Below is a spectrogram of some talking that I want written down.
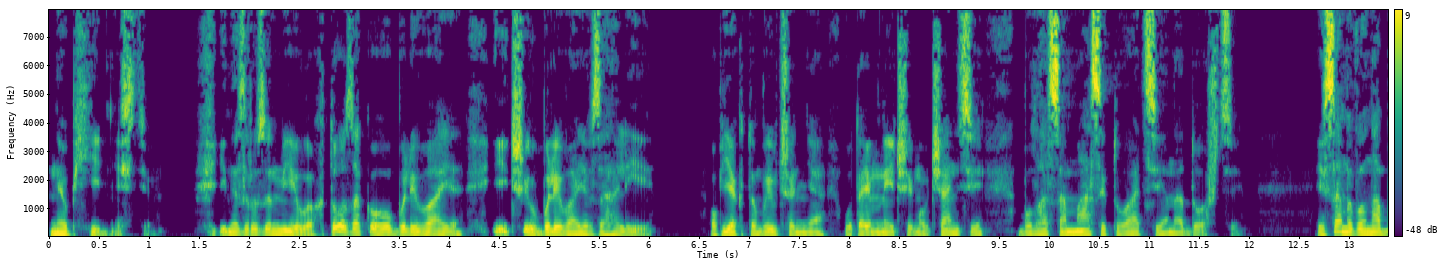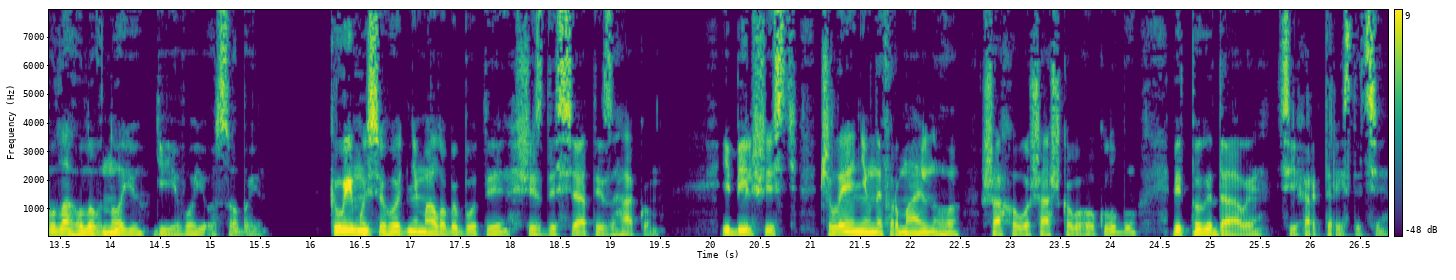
необхідністю, і незрозуміло, хто за кого вболіває і чи вболіває взагалі. Об'єктом вивчення у таємничій мовчанці була сама ситуація на дошці, і саме вона була головною дієвою особою. Климу сьогодні мало би бути 60 із гаком, і більшість членів неформального шахово-шашкового клубу відповідали цій характеристиці.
